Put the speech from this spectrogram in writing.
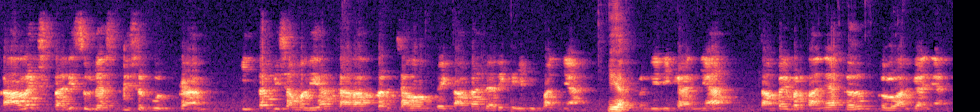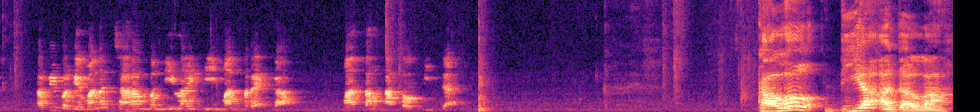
Kak Alex tadi sudah disebutkan kita bisa melihat karakter calon PKK dari kehidupannya, Iya. pendidikannya, sampai bertanya ke keluarganya. Tapi bagaimana cara menilai iman mereka matang atau tidak? Kalau dia adalah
